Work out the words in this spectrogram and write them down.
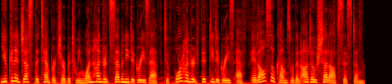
You can adjust the temperature between 170 degrees F to 450 degrees F. It also comes with an auto shut-off system.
